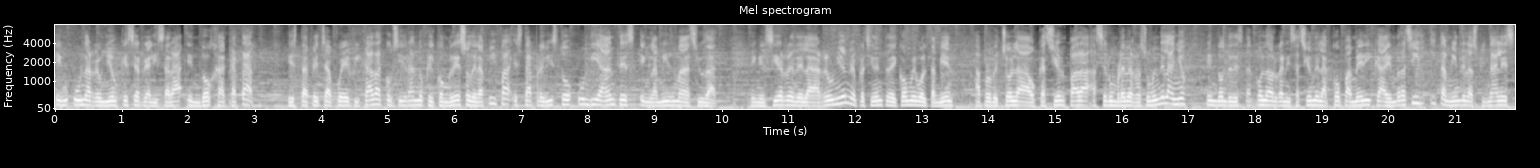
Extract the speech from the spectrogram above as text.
en una reunión que se realizará en Doha, Qatar. Esta fecha fue fijada considerando que el Congreso de la FIFA está previsto un día antes en la misma ciudad. En el cierre de la reunión, el presidente de Conmebol también aprovechó la ocasión para hacer un breve resumen del año, en donde destacó la organización de la Copa América en Brasil y también de las finales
